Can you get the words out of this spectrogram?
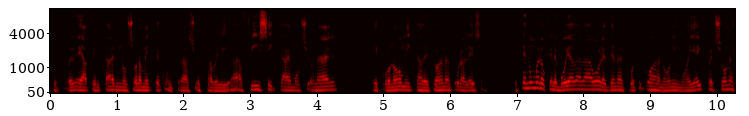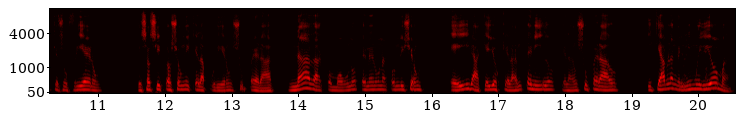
que puede atentar no solamente contra su estabilidad física, emocional, económica, de toda naturaleza. Este número que les voy a dar ahora es de Narcóticos Anónimos. Ahí hay personas que sufrieron esa situación y que la pudieron superar. Nada como uno tener una condición e ir a aquellos que la han tenido, que la han superado y que hablan el mismo idioma.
